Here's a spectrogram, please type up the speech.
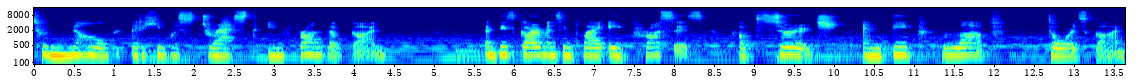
to know that he was dressed in front of God. And these garments imply a process of search and deep love towards God.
